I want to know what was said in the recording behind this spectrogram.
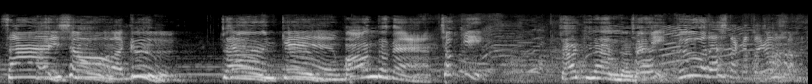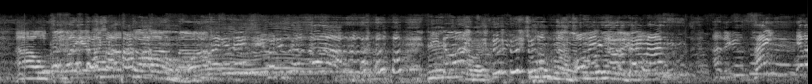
最初はグー。じゃんけん。ポンだぜチョキ。チャキなんだぜチョキ。グーを出した方があー大人げなかった。わな大人げないし言われちゃった。おめでとうございだます。ありがとうはい。では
